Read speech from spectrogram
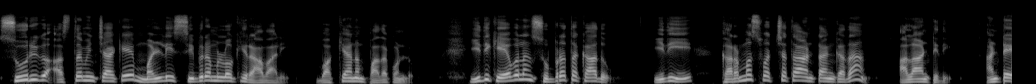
సూర్యుడు అస్తమించాకే మళ్ళీ శిబిరంలోకి రావాలి. వ్యాఖ్యానం పదకొండు. ఇది కేవలం శుభ్రత కాదు. ఇది కర్మస్వచ్ఛత అంటాం కదా! అలాంటిది. అంటే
